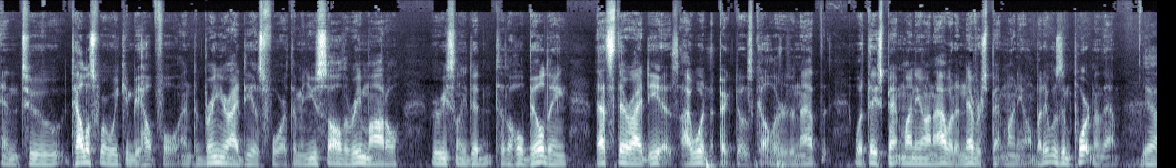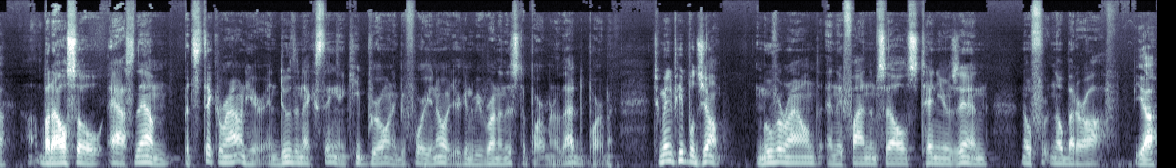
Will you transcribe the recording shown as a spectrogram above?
and to tell us where we can be helpful and to bring your ideas forth. I mean, you saw the remodel we recently did to the whole building. That's their ideas. I wouldn't have picked those colors and that what they spent money on, I would have never spent money on. But it was important to them. Yeah. Uh, but I also asked them, but stick around here and do the next thing and keep growing. And before you know it, you're going to be running this department or that department. Too many people jump, move around, and they find themselves 10 years in no, no better off. Yeah.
